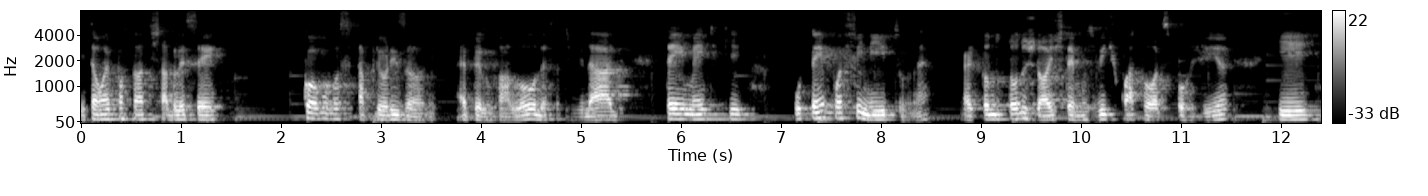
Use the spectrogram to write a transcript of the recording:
Então é importante estabelecer como você está priorizando. É pelo valor dessa atividade? Tenha em mente que o tempo é finito, né? Todo, todos nós temos 24 horas por dia e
